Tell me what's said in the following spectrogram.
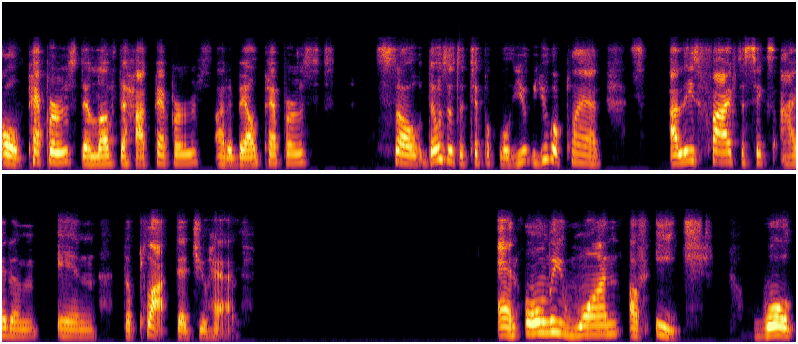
oh, peppers. They love the hot peppers or the bell peppers. So those are the typical, you, you go plant at least five to six item in the plot that you have. And only one of each will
